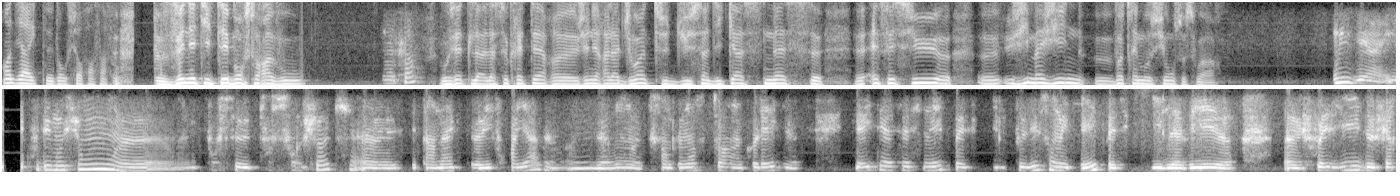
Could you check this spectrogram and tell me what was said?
en direct donc sur France Info. Vénétité, bonsoir à vous. Bonsoir. Vous êtes la, la secrétaire euh, générale adjointe du syndicat SNES euh, FSU. J'imagine votre émotion ce soir. Oui, il y a, il y a beaucoup d'émotions. euh, on est tous, tous sous le choc. Euh, c'est un acte effroyable. Nous avons tout simplement ce soir un collègue a été assassiné parce qu'il faisait son métier, parce qu'il avait euh, euh, choisi de faire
